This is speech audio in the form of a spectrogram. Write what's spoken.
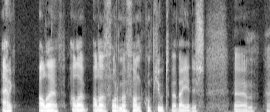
Eigenlijk alle, alle, alle vormen van compute waarbij je dus ehm, eh,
